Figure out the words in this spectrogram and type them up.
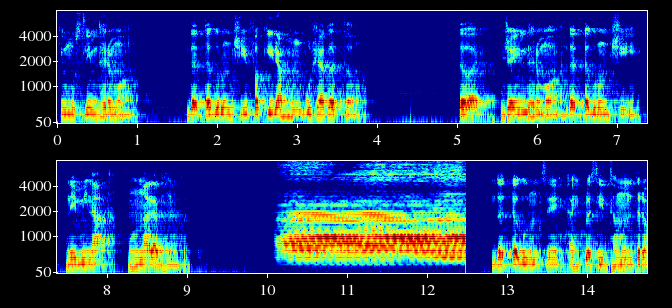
की मुस्लिम धर्म दत्तगुरूंची फकीरा म्हणून पूजा करतं. तर जैन धर्म दत्तगुरूंची नेमिनाथ म्हणून आराधना करतो. दत्तगुरूंचे काही प्रसिद्ध मंत्र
